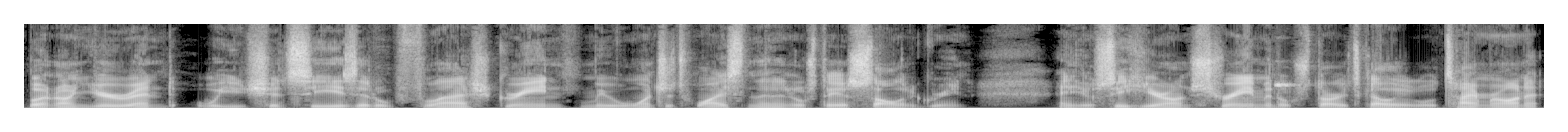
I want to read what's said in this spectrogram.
But on your end what you should see is it'll flash green maybe once or twice and then it'll stay a solid green. And you'll see here on stream it'll start it's got a little timer on it.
